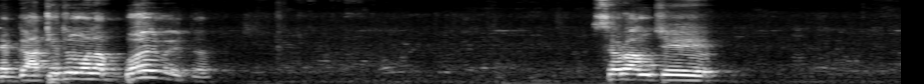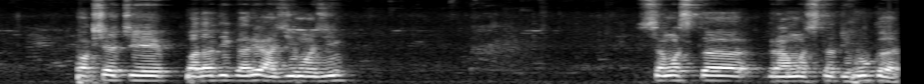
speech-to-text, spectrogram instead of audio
त्या गाथेतून मला बळ मिळतं. सर्व आमचे पक्षाचे पदाधिकारी आजी माजी समस्त ग्रामस्थ देहूकर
